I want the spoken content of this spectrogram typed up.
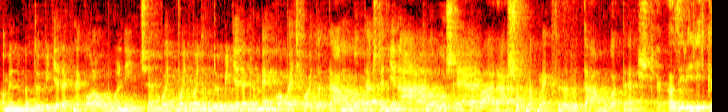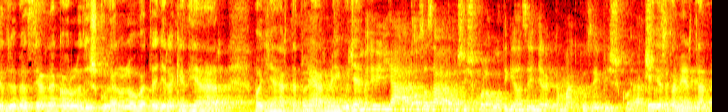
aminek a többi gyereknek alapból nincsen, vagy, vagy, vagy a többi gyerek megkap egyfajta támogatást, egy ilyen átlagos elvárásoknak megfelelő támogatást. Azért irigykedve beszélnek arról az iskoláról, ahol te gyereked jár, vagy járt, nem jár, jár még, ugye? Járt, az az általános iskola volt, igen, az én gyerekem már középiskolás. Értem, értem.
